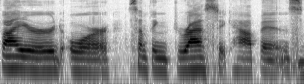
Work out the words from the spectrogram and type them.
fired or something drastic happens.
